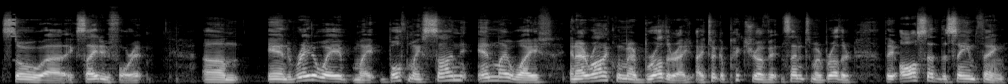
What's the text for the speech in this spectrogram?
so uh, excited for it. Um, and right away, my both my son and my wife, and ironically my brother, I, I took a picture of it and sent it to my brother, they all said the same thing.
